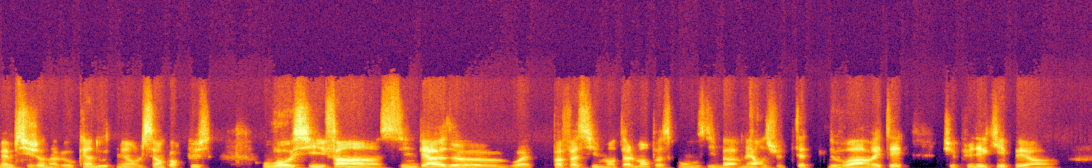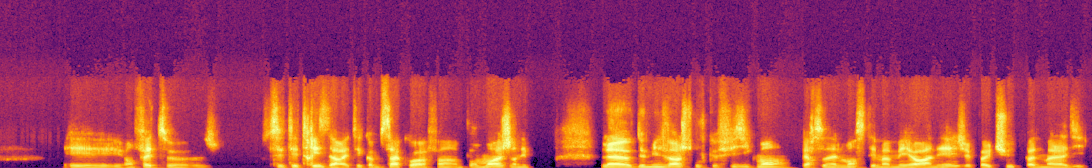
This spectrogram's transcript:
même si j'en avais aucun doute, mais on le sait encore plus. On voit aussi, enfin, c'est une période, ouais, pas facile mentalement parce qu'on se dit bah merde, je vais peut-être devoir arrêter, j'ai plus d'équipe et et en fait c'était triste d'arrêter comme ça. Quoi. Enfin, pour moi, j'en ai. Là, 2020, je trouve que physiquement, personnellement, c'était ma meilleure année. J'ai pas eu de chute, pas de maladie.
